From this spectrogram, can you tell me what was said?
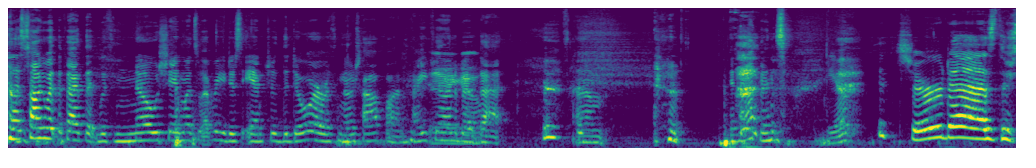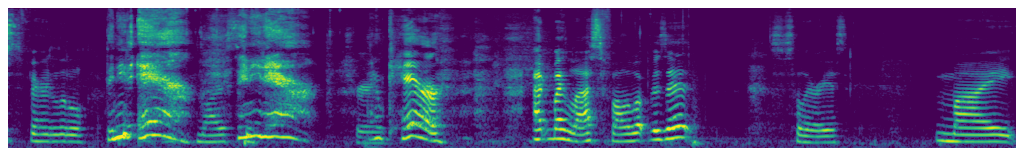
Let's talk about the fact that with no shame whatsoever, you just answered the door with no top on. How are you feeling you about go. that? Um, it happens. yep it sure does there's very little They need air. Nice. They need air. true I don't care. At my last follow up visit, this is hilarious. My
